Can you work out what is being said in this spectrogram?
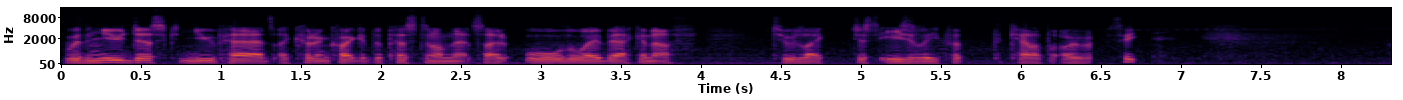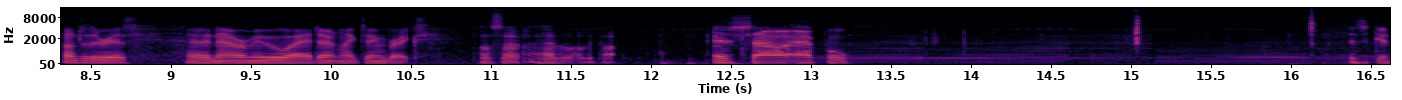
with new disc, new pads, I couldn't quite get the piston on that side all the way back enough to like just easily put the caliper over. See? Onto the rears. I now remember why I don't like doing brakes. Also, I have a lollipop. It's sour apple. It's good.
